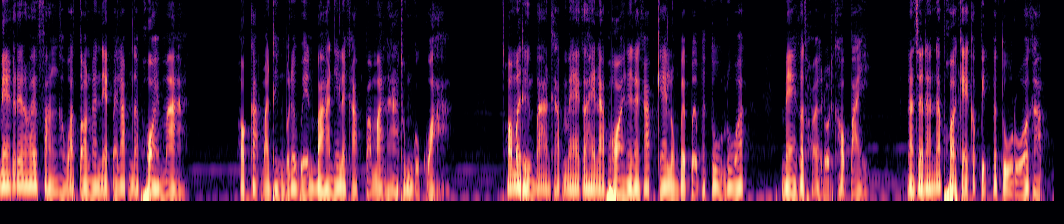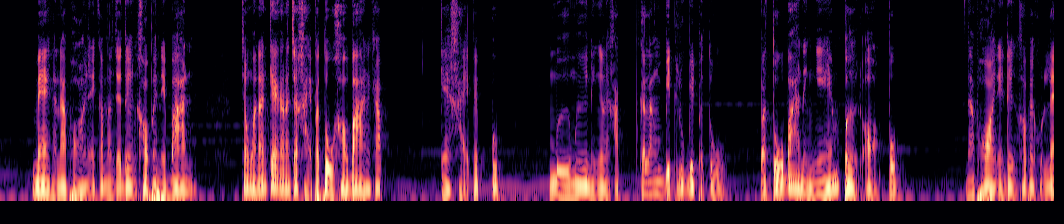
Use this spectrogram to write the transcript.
แม่ก็ได้เล่าให้ฟังครับว่าตอนนั้นเนี่ยไปรับนาพลอยมา พอกลับมาถึงบริเวณบ้านนี่แหละครับ ประมาณห้าทุ่มกว่าพอมาถึงบ้านครับแม่ก็ให้นาพลอยนี่แหละครับ แกลงไปเปิดประตูรั้ว แม่ก็ถอยรถเข้าไป หลังจากนั้นนาพลอยแกก็ปิดประตูรั้วครับ แม่กับน้าพลอยเนี่ยกำลังจะเดินเข้าไปในบ้าน จังหวะนั้นแกกำลังจะไขประตูเข้าบ้านครับ แกไขไปปุ๊บ มือมือหนึ่งนะครับกำลังบิดลูกบิดประตู ประตูบ้านเนี่ยแง้มเปิดออกปุ๊บน้าพลอยเนี่ยเดินเข้าไปคนแร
